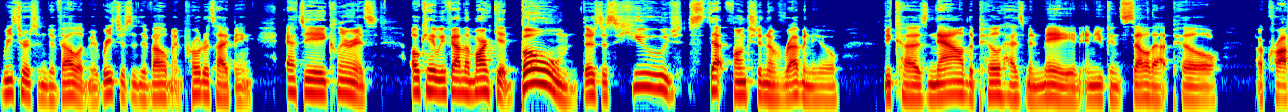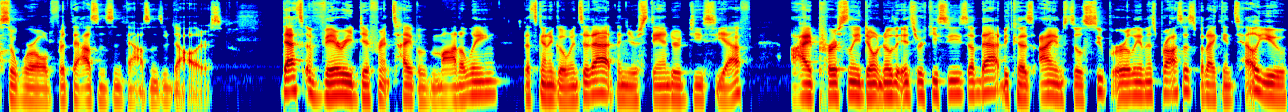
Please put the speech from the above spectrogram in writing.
research and development, research and development, prototyping, FDA clearance. Okay, we found the market. Boom! There's this huge step function of revenue because now the pill has been made and you can sell that pill across the world for thousands and thousands of dollars. That's a very different type of modeling that's going to go into that than your standard DCF. I personally don't know the intricacies of that because I am still super early in this process, but I can tell you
